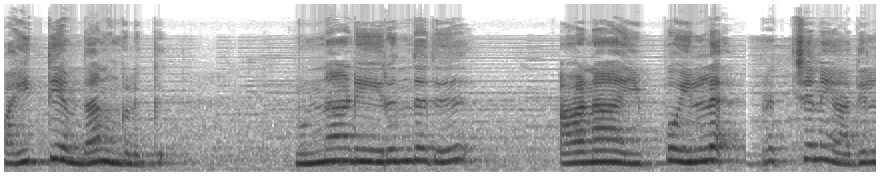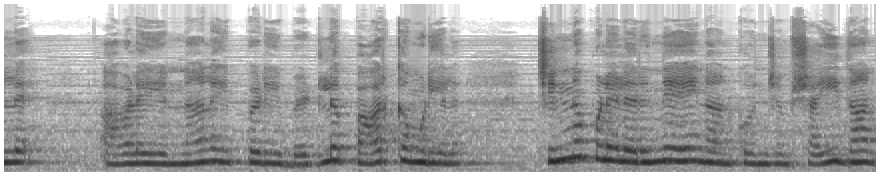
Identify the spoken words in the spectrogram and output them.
பைத்தியம்தான் உங்களுக்கு. முன்னாடி இருந்தது ஆனால் இப்போ இல்லை. பிரச்சனை அதில்லை. அவளை என்னால் இப்படி பெட்ல பார்க்க முடியலை. சின்ன பிள்ளையில இருந்தே நான் கொஞ்சம் ஷை தான்.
